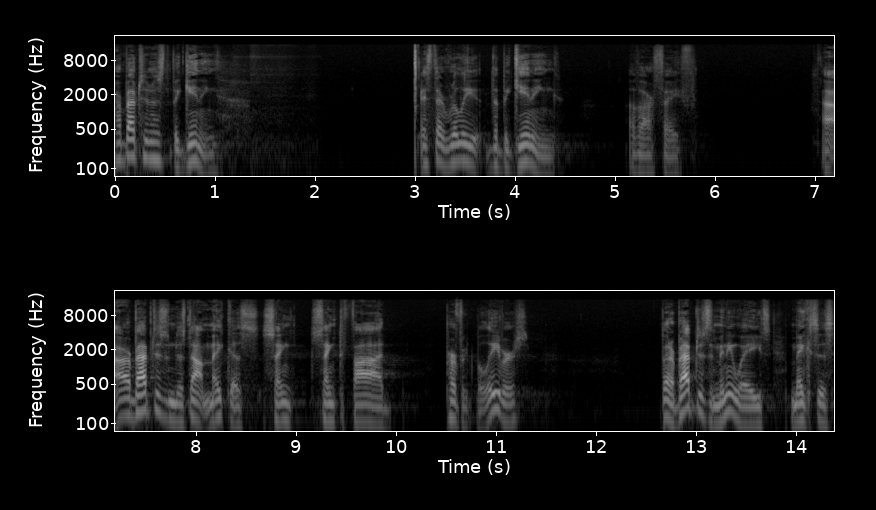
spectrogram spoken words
our baptism is the beginning. It's the, really the beginning of our faith. Our baptism does not make us sanctified, perfect believers, but our baptism, in many ways, makes us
